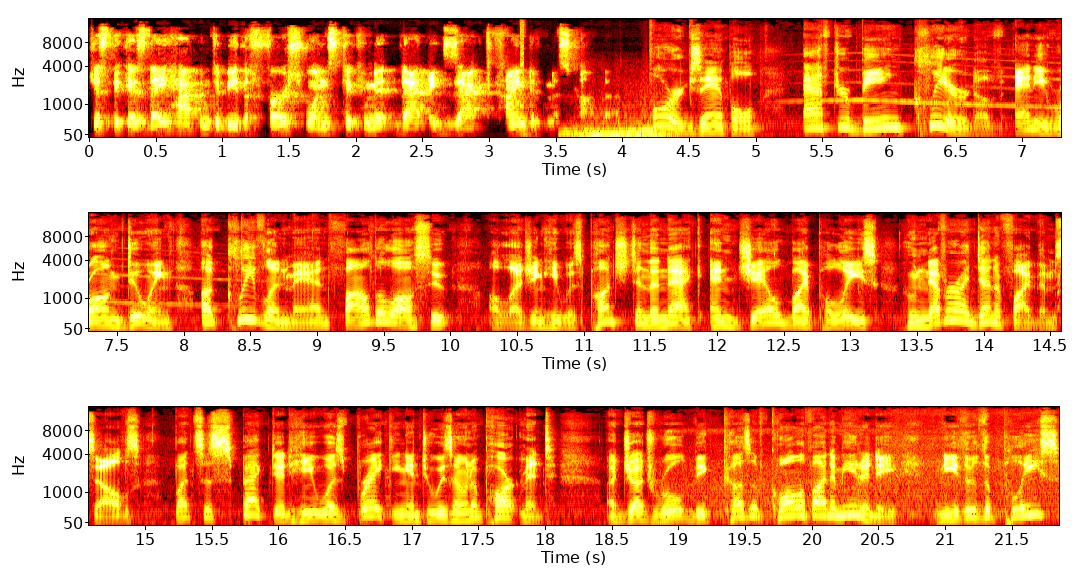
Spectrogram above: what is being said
just because they happen to be the first ones to commit that exact kind of misconduct. For example, after being cleared of any wrongdoing, a Cleveland man filed a lawsuit alleging he was punched in the neck and jailed by police who never identified themselves but suspected he was breaking into his own apartment. A judge ruled because of qualified immunity, neither the police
